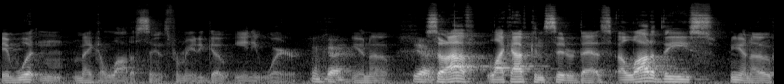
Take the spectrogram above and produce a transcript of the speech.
It wouldn't make a lot of sense for me to go anywhere okay you know. Yeah. So I've like I've considered that a lot of these, you know,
